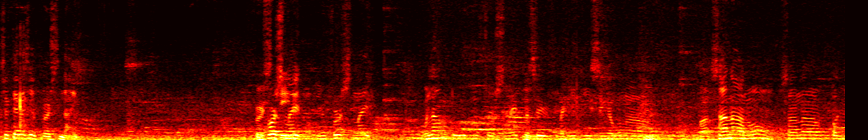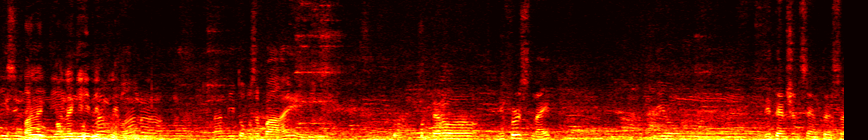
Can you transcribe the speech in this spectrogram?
So tell us your first night. First, day night, yung first night, wala akong tulog yung first night kasi nagigising ako na sana ano, sana pagising ko, Parang pamungot naginip lang, lang. ba, na nandito ako sa bahay. Pero yung first night, yung detention center sa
